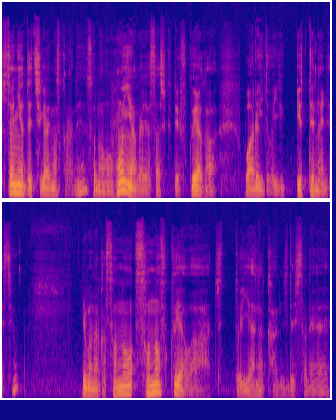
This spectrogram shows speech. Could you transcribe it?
人によって違いますからね。その本屋が優しくて服屋が悪いとは言ってないですよ。でもなんかそのその服屋はちょっと嫌な感じでしたね。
